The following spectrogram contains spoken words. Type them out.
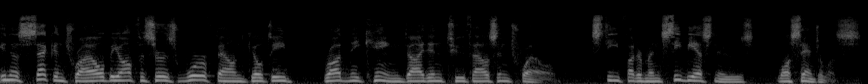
In a second trial, the officers were found guilty. Rodney King died in 2012. Steve Futterman, CBS News, Los Angeles.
